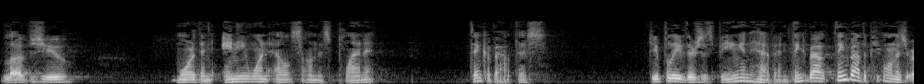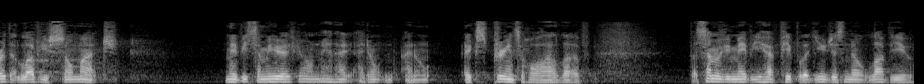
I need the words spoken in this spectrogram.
loves you more than anyone else on this planet? Think about this. Do you believe there's this being in heaven? Think about, think about the people on this earth that love you so much. Maybe some of you are going, man, I, I don't, I don't experience a whole lot of love. But some of you, maybe you have people that you just know love you.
